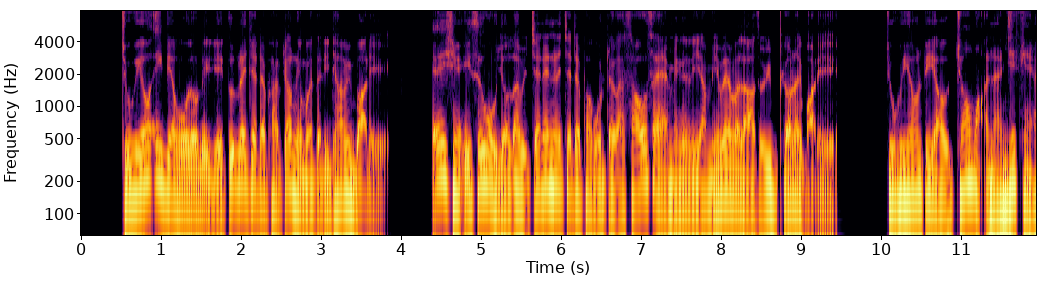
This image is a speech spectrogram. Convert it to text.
။ဂျူကီယောင်းအိမ်ပြန်ဖို့လုပ်နေကြီးသူ့နဲ့ချက်တစ်ဖက်ပြောင်းနေမှတတိထားမိပါတယ်။အဲ့ဒီရှင်အီဆိုးကိုရောက်လာပြီးကျန်တဲ့နဲ့ချက်တစ်ဖက်ကိုတက်ကစာအုပ်ဆိုင်ရာမင်းကလေးကမင်းပဲမလားဆိုပြီးပြောလိုက်ပါတယ်။ဂျူကီယောင်းတယောက်ကျောင်းမှာအနံချစ်ခင်ရ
